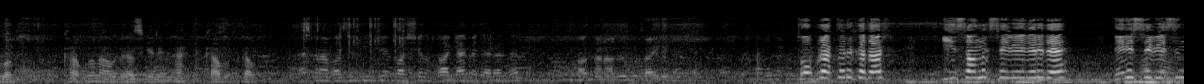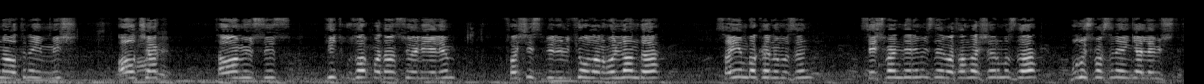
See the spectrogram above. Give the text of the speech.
kablo. Kablonu al biraz geri. Heh, kablo tamam. Erkan abi hazır deyince başlayalım. Daha gelmedi herhalde. Hakan abi buradaydı. Toprakları kadar insanlık seviyeleri de deniz seviyesinin altına inmiş, alçak, tahammülsüz, hiç uzatmadan söyleyelim, faşist bir ülke olan Hollanda, Sayın Bakanımızın seçmenlerimizle, vatandaşlarımızla buluşmasını engellemiştir.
